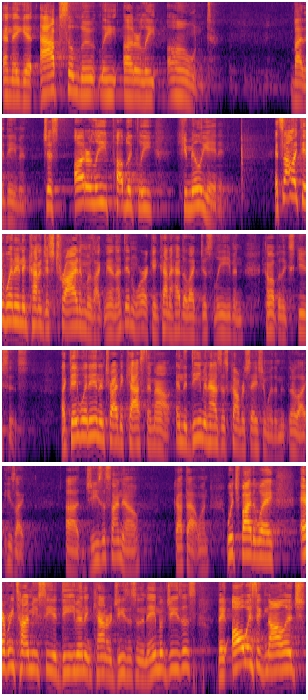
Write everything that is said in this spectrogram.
and they get absolutely, utterly owned by the demon. Just utterly, publicly humiliated. It's not like they went in and kind of just tried and was like, man, that didn't work, and kind of had to like just leave and come up with excuses. Like they went in and tried to cast him out, and the demon has this conversation with him. They're like, he's like, uh, Jesus, I know, got that one. Which, by the way, every time you see a demon encounter Jesus in the name of Jesus, they always acknowledge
